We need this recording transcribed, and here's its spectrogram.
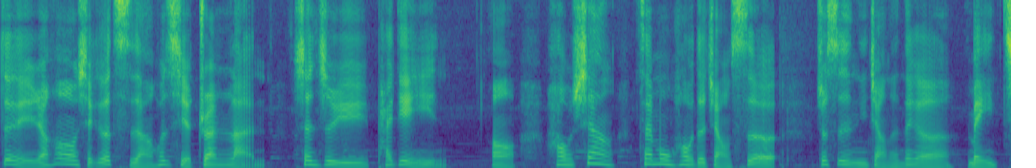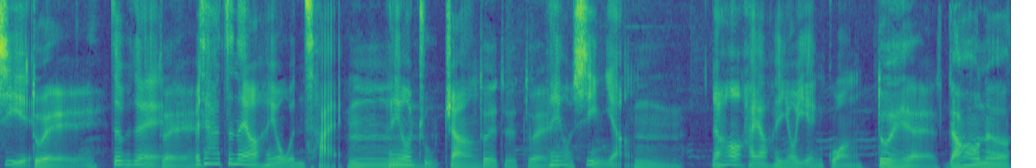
对，然后写歌词啊，或者写专栏，甚至于拍电影。哦，好像在幕后的角色就是你讲的那个媒介，对，对不对？对，而且他真的要很有文采，嗯，很有主张，对对对，很有信仰，嗯，然后还要很有眼光。对耶，然后呢，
